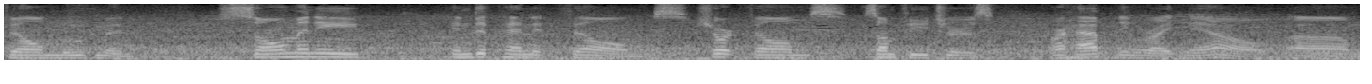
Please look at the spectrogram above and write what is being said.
film movement. So many independent films, short films, some features are happening right now. Um,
